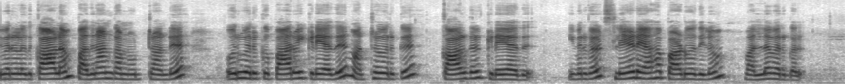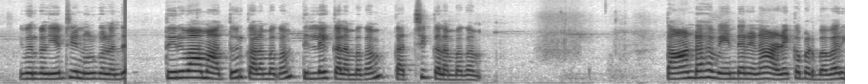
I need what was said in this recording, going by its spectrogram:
இவர்களது காலம் பதினான்காம் நூற்றாண்டு. ஒருவருக்கு பார்வை கிடையாது மற்றவருக்கு கால்கள் கிடையாது. இவர்கள் ஸ்லேடையாக பாடுவதிலும் வல்லவர்கள். இவர்கள் இயற்றிய நூல்கள் வந்து திருவாமாத்தூர் கலம்பகம் தில்லை கலம்பகம் கச்சி கலம்பகம். தாண்டக வேந்தர் என அழைக்கப்படுபவர்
